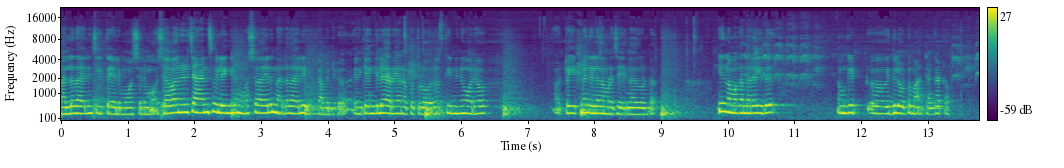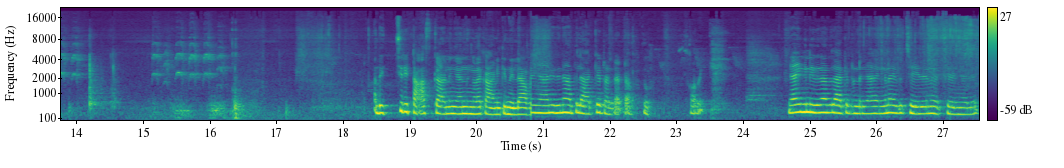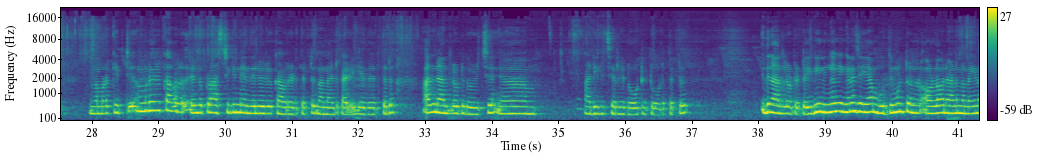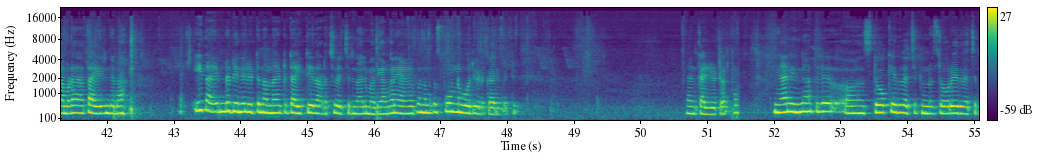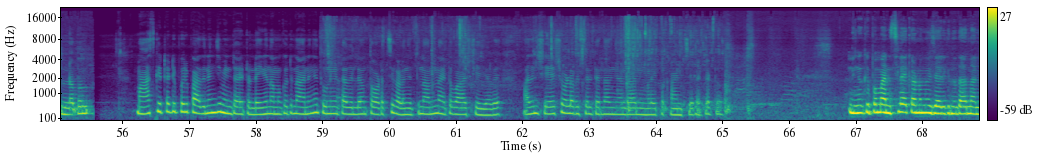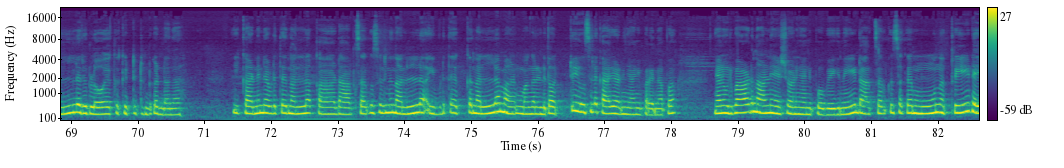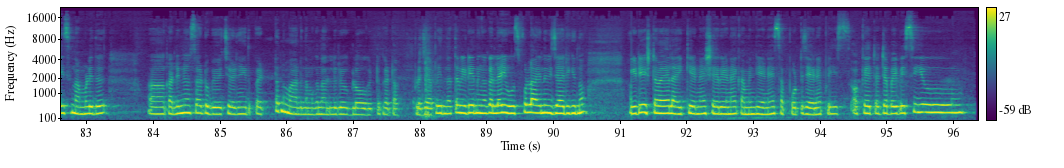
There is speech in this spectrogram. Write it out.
നല്ലതായാലും ചീത്തയായാലും മോശമായാലും മോശമാവാൻ ഒരു ചാൻസും ഇല്ലെങ്കിലും മോശമായാലും നല്ലതായാലും എനിക്ക് കമന്റ് ഇടുക. എനിക്കെങ്കിലേ അറിയാനൊക്കത്തുള്ളൂ. ഓരോ സ്കിന്നിനും ഓരോ ട്രീറ്റ്മെന്റല്ലേ നമ്മൾ ചെയ്യുന്നത് കൊണ്ട്. ഇനി നമുക്ക് അന്നേരം ഇത് നമുക്ക് ഇതിലോട്ട് മാറ്റാം കേട്ടോ. അത് ഇച്ചിരി ടാസ്ക്കാണ് ഞാൻ നിങ്ങളെ കാണിക്കുന്നില്ല. അപ്പോൾ ഞാൻ ഇതിനകത്തിലാക്കിയിട്ടുണ്ട് കേട്ടോ. സോറി ഞാൻ ഇങ്ങനെ ഇതിനകത്തിലാക്കിയിട്ടുണ്ട്. ഞാൻ എങ്ങനെ ഇത് ചെയ്തതെന്ന് വെച്ച് കഴിഞ്ഞാൽ നമ്മുടെ കിറ്റ് നമ്മുടെ ഒരു കവർ എന്താ പ്ലാസ്റ്റിക്കിന്റെ എന്തെങ്കിലും ഒരു കവർ എടുത്തിട്ട് നന്നായിട്ട് കഴുകി ചെയ്തെടുത്തിട്ട് അതിനകത്തിലോട്ട് ഇതൊഴിച്ച് അടിയിൽ ചെറിയ ഡോട്ട് ഇട്ട് കൊടുത്തിട്ട് ഇതിനകത്തിലോട്ടിട്ട്. ഇനി നിങ്ങൾക്ക് ഇങ്ങനെ ചെയ്യാൻ ബുദ്ധിമുട്ട് ഉള്ളവരാണെന്നുണ്ടെങ്കിൽ നമ്മുടെ ആ തൈരിന്റെ ഇതാ. ഈ തൈരിന്റെ ടിന്നിലിട്ട് നന്നായിട്ട് ടൈറ്റ് ചെയ്ത് അടച്ചു വെച്ചിരുന്നാലും മതി. അങ്ങനെയാണ് ഇപ്പോൾ നമുക്ക് സ്പൂണിന് കോരി എടുക്കാനും പറ്റും. ഞാൻ കഴിവിട്ടെ ഞാൻ ഇതിനകത്തിൽ സ്റ്റോക്ക് ചെയ്ത് വെച്ചിട്ടുണ്ട് സ്റ്റോർ ചെയ്ത് വെച്ചിട്ടുണ്ട്. അപ്പം മാസ്ക് ഇട്ടിട്ട് ഇപ്പോൾ ഒരു പതിനഞ്ച് മിനിറ്റ് ആയിട്ടുണ്ട്. ഇനി നമുക്കൊരു നനഞ്ഞ തുണി ഇട്ട് അതെല്ലാം തുടച്ച് കളഞ്ഞിട്ട് നന്നായിട്ട് വാഷ് ചെയ്യാവേ. അതിന് ശേഷമുള്ള റിസൾട്ട് എന്താണെന്ന് ഞാൻ എന്താ നിങ്ങളെ ഇപ്പോൾ കാണിച്ചു തരാം കേട്ടോ. നിങ്ങൾക്കിപ്പോൾ മനസ്സിലായി കാണുമെന്ന് വിചാരിക്കുന്നത് ആ നല്ലൊരു ഗ്ലോ ഒക്കെ കിട്ടിയിട്ടുണ്ട് കണ്ടോ ഈ കണ്ണിന്റെ അവിടുത്തെ നല്ല ഡാർക്ക് സർക്കിൾസിന് നല്ല ഇവിടുത്തെ ഒക്കെ നല്ല മങ്ങലുണ്ട്. ഇത് ഒറ്റ യൂസിലെ കാര്യമാണ് ഞാൻ ഈ പറയുന്നത്. അപ്പോൾ ഞാൻ ഒരുപാട് നാളിന് ശേഷമാണ് ഞാനിപ്പോൾ ഉപയോഗിക്കുന്നത്. ഈ ഡാർക്ക് സർക്കിൾസ് ഒക്കെ മൂന്ന് ത്രീ ഡേയ്സ് നമ്മളിത് കണ്ടിന്യൂസ് ആയിട്ട് ഉപയോഗിച്ച് കഴിഞ്ഞാൽ ഇത് പെട്ടെന്ന് മാറി നമുക്ക് നല്ലൊരു ഗ്ലോ കിട്ടും കേട്ടോ അപ്പോൾ ഇന്നത്തെ വീഡിയോ നിങ്ങൾക്കെല്ലാം യൂസ്ഫുൾ ആയെന്ന് വിചാരിക്കുന്നു. വീഡിയോ ഇഷ്ടമായാൽ ലൈക്ക് ചെയ്യണേ ഷെയർ ചെയ്യണേ കമന്റ് ചെയ്യണേ സപ്പോർട്ട് ചെയ്യണേ please okay tata bye bye see you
